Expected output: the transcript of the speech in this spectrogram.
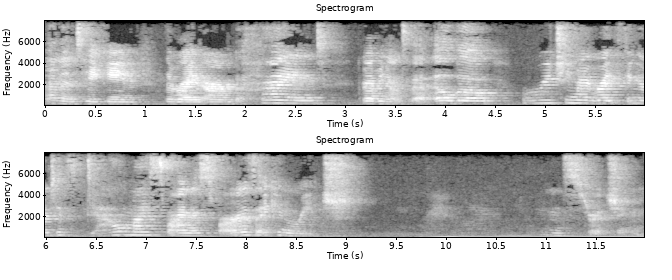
And then taking the right arm behind, grabbing onto that elbow, reaching my right fingertips down my spine as far as I can reach. And stretching.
